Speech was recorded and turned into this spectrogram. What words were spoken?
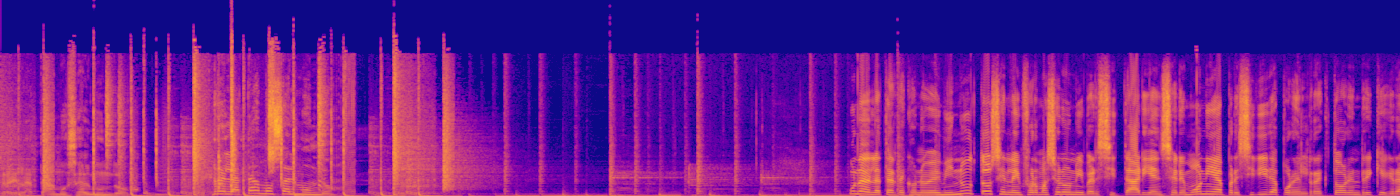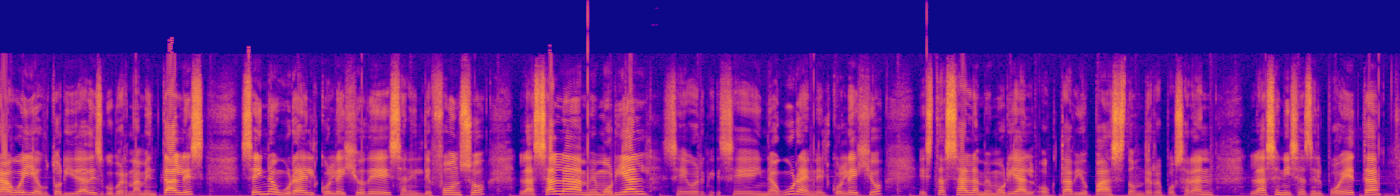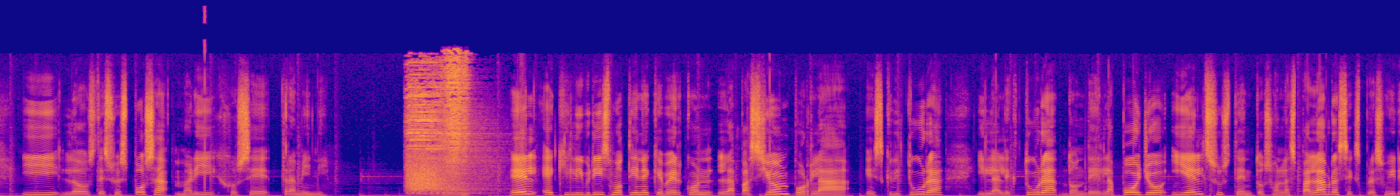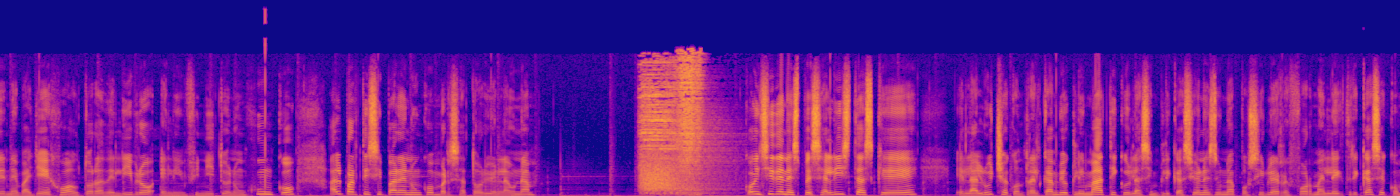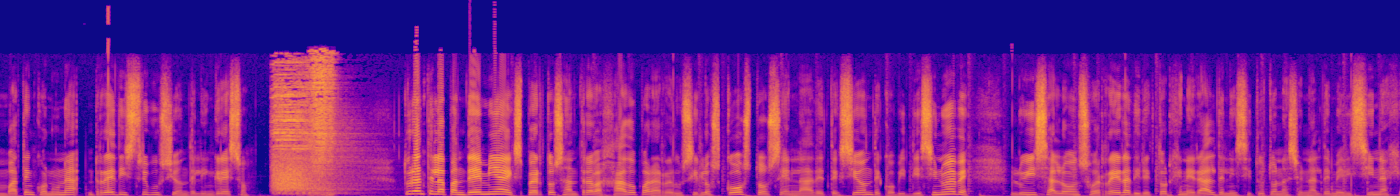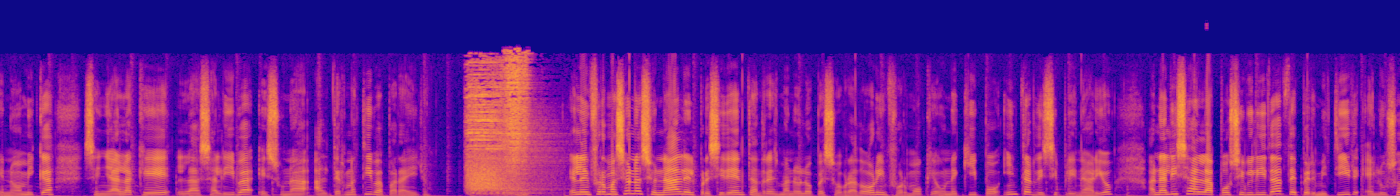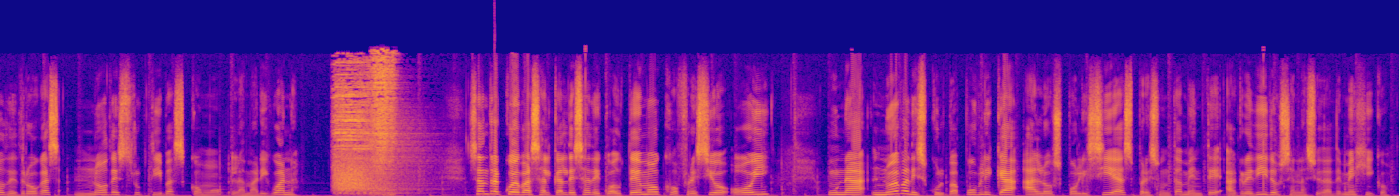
Relatamos al mundo. Relatamos al mundo. Una de la tarde con nueve minutos en la información universitaria, en ceremonia presidida por el rector Enrique Graue y autoridades gubernamentales, se inaugura el Colegio de San Ildefonso. La sala memorial se, se inaugura en el colegio, esta sala memorial Octavio Paz, donde reposarán las cenizas del poeta y los de su esposa María José Tramini. El equilibrismo tiene que ver con la pasión por la escritura y la lectura, donde el apoyo y el sustento son las palabras, expresó Irene Vallejo, autora del libro El infinito en un junco, al participar en un conversatorio en la UNAM. Coinciden especialistas que la lucha contra el cambio climático y las implicaciones de una posible reforma eléctrica se combaten con una redistribución del ingreso. Durante la pandemia, expertos han trabajado para reducir los costos en la detección de COVID-19. Luis Alonso Herrera, director general del Instituto Nacional de Medicina Genómica, señala que la saliva es una alternativa para ello. En la información nacional, el presidente Andrés Manuel López Obrador informó que un equipo interdisciplinario analiza la posibilidad de permitir el uso de drogas no destructivas como la marihuana. Sandra Cuevas, alcaldesa de Cuauhtémoc, ofreció hoy una nueva disculpa pública a los policías presuntamente agredidos en la Ciudad de México.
